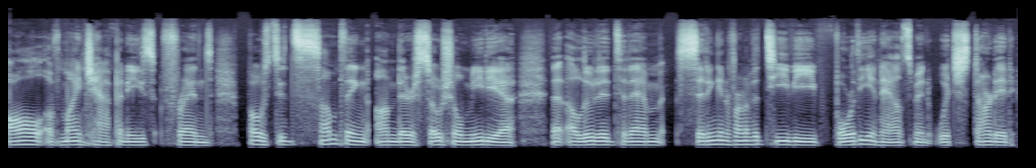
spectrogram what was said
all of my Japanese friends posted something on their social media that alluded to them sitting in front of a TV for the announcement which started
